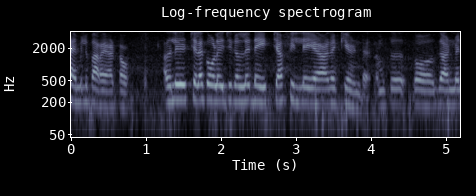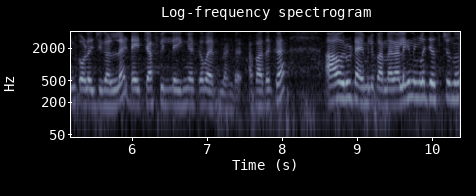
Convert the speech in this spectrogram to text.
ടൈമിൽ പറയാം കേട്ടോ അതിൽ ചില കോളേജുകളിൽ ഡേറ്റ ഫില്ല് ചെയ്യാനൊക്കെ ഉണ്ട്. നമുക്ക് ഗവൺമെന്റ് കോളേജുകളിൽ ഡേറ്റ ഫില്ലിങ് ഒക്കെ വരുന്നുണ്ട്. അപ്പോൾ അതൊക്കെ ആ ഒരു ടൈമിൽ പറഞ്ഞാൽ അല്ലെങ്കിൽ നിങ്ങൾ ജസ്റ്റ് ഒന്ന്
